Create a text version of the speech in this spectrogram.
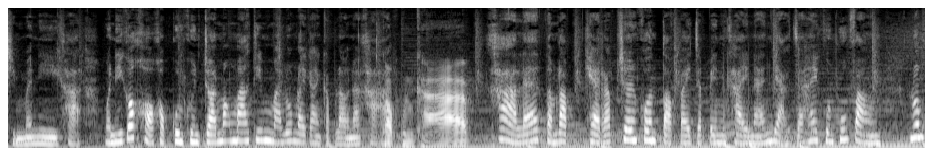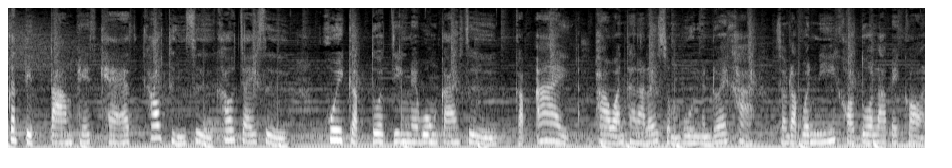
ทย์ ฉิมมณีค่ะ วันนี้ก็ขอขอบคุณคุณจอร์ดมาก ๆ ที่มาร่วมรายการกับเรานะคะ ขอบคุณครับ ค่ะ และสำหรับแขกรับเชิญคนต่อไปจะเป็นใครนั้น อยากจะให้คุณผู้ฟังร่วมกันติดตาม PRESSCAST เข้าถึงสื่อเข้าใจสื่อ คุยกับตัวจริงในวงการสื่อกับอ้ายภาวันธนาเลิศสมบูรณ์กันด้วยค่ะสำหรับวันนี้ขอตัวลาไปก่อน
